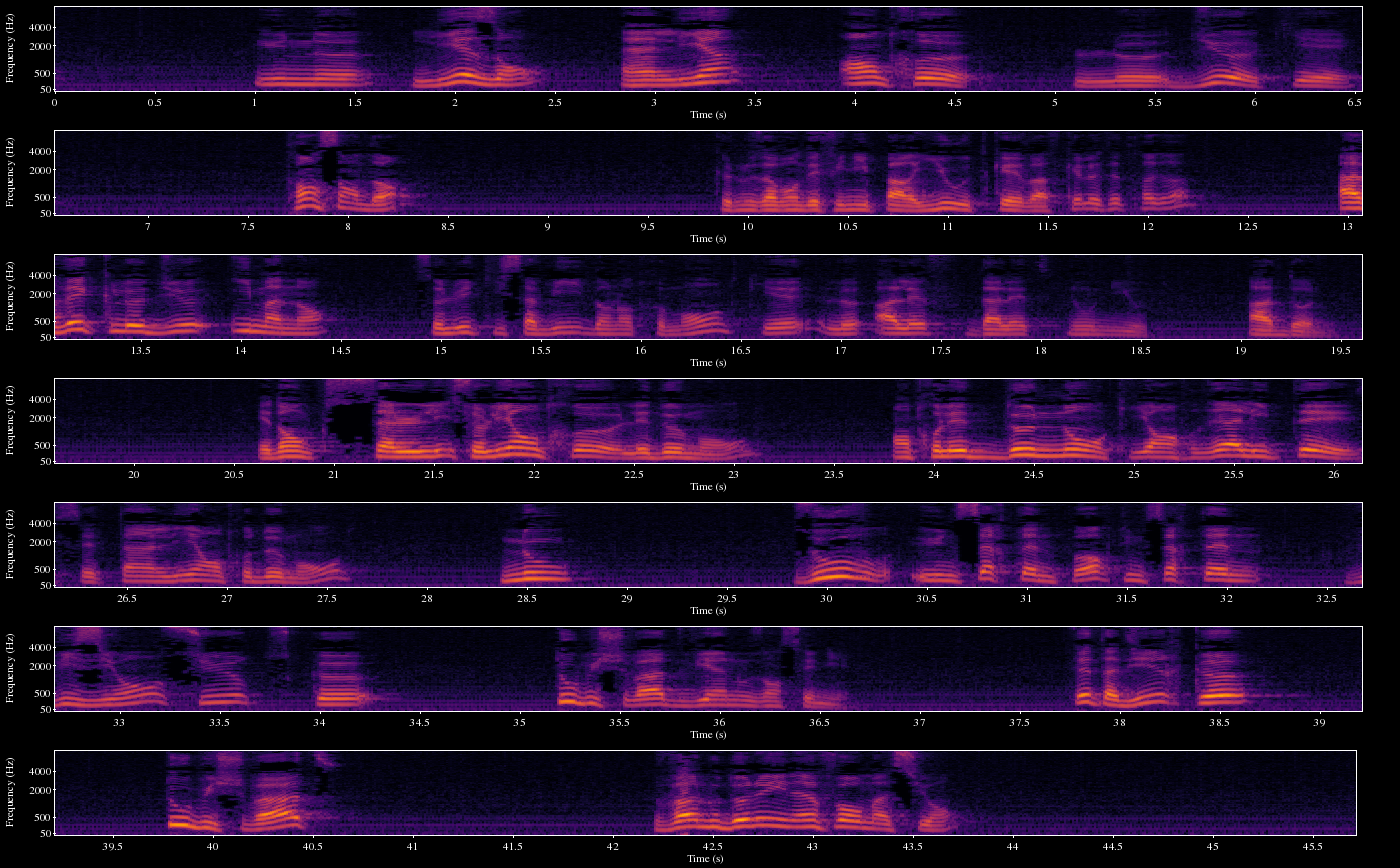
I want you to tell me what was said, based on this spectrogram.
une liaison, un lien entre le Dieu qui est transcendant, que nous avons défini par Yud Kevav, le tétragramme, avec le Dieu immanent, celui qui s'habille dans notre monde, qui est le Aleph Dalet Nun Yud, Adon. Et donc, ce lien entre les deux mondes, entre les deux noms, qui en réalité c'est un lien entre deux mondes, nous ouvre une certaine porte, une certaine vision sur ce que tout Bishvat vient nous enseigner. C'est-à-dire que tout Bishvat va nous donner une information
